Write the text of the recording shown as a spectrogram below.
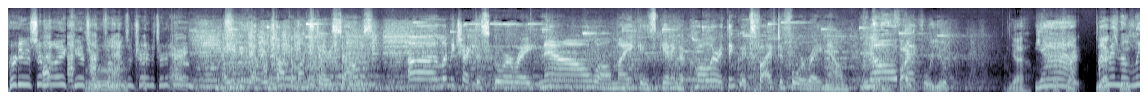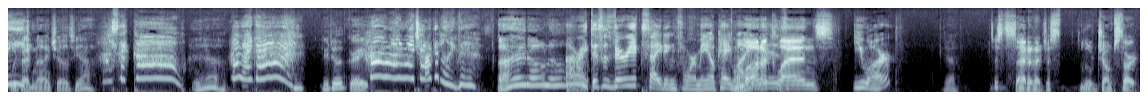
Producer Mike answering phones and trying to turn it All right. down. While you do that, we'll talk amongst ourselves. Uh, let me check the score right now while Mike is getting a caller. I think it's five to four right now. No, Five but for you. Yeah. Yeah, That's right. Yeah, I'm in the we've, we've lead. had nine shows. Yeah. how's it go? Yeah. Oh my God. You're doing great. Why am I talking like this? I don't know. All right, this is very exciting for me. Okay, I'm Mike. on a is- cleanse. You are? Yeah. Just decided I just little jump start.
